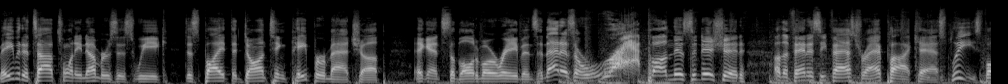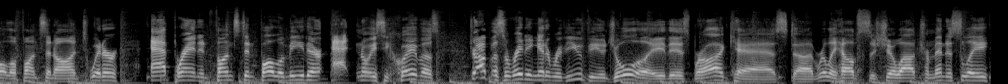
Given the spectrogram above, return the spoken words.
maybe the top 20 numbers this week, despite the daunting paper matchup against the Baltimore Ravens. And that is a wrap on this edition of the Fantasy Fast Track Podcast. Please follow Funston on Twitter at Brandon Funston. Follow me there at Noisy Cuevas. Drop us a rating and a review if you enjoy this broadcast. Uh, really helps the show out tremendously.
